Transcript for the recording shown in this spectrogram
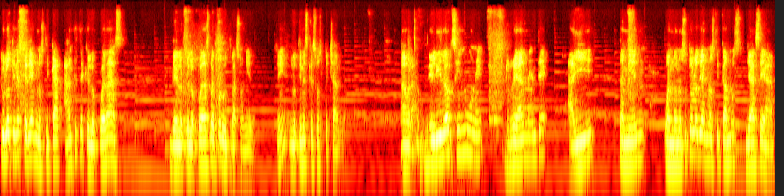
tú lo tienes que diagnosticar antes de que lo puedas de lo que lo puedas ver por ultrasonido, ¿sí? Lo tienes que sospecharlo. Ahora, el hidrox inmune realmente ahí también cuando nosotros lo diagnosticamos, ya sea,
